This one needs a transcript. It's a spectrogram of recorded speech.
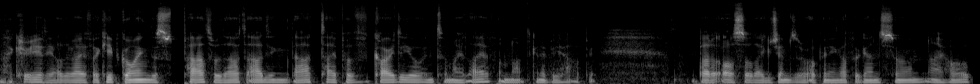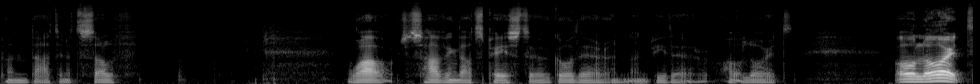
like really, otherwise if I keep going this path without adding that type of cardio into my life, I'm not gonna be happy but also like gyms are opening up again soon i hope and that in itself wow just having that space to go there and, and be there. Oh lord. Oh lord!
